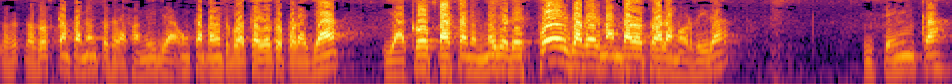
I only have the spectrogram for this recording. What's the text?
los, dos campamentos de la familia, un campamento por acá y otro por allá, y Jacob pasa en el medio después de haber mandado toda la mordida, y se hinca,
